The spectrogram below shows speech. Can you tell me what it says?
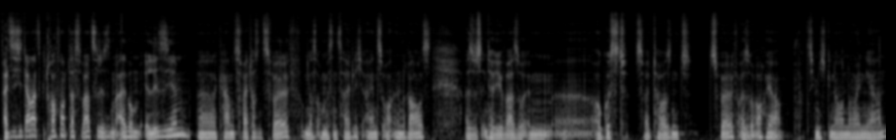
Als ich sie damals getroffen habe, das war zu diesem Album Elysium, äh, kam 2012, um das auch ein bisschen zeitlich einzuordnen, raus. Also das Interview war so im äh, August 2012, also auch ja, vor ziemlich genau neun Jahren.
